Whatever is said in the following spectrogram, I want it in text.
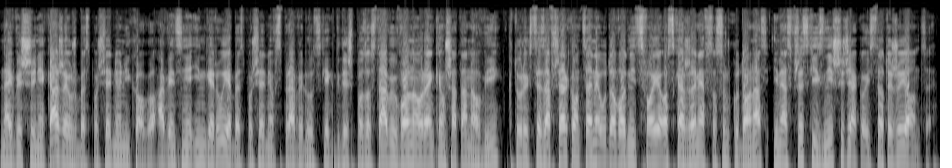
Najwyższy nie karze już bezpośrednio nikogo, a więc nie ingeruje bezpośrednio w sprawy ludzkie, gdyż pozostawił wolną rękę szatanowi, który chce za wszelką cenę udowodnić swoje oskarżenia w stosunku do nas i nas wszystkich zniszczyć jako istoty żyjące.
